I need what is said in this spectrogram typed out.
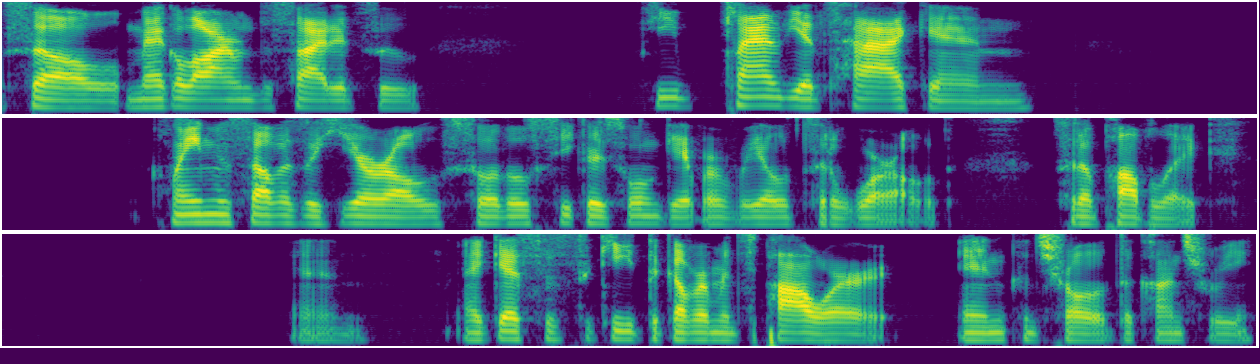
so. Megalarm decided to he planned the attack and claim himself as a hero so those secrets won't get revealed to the world, to the public. And I guess it's to keep the government's power in control of the country.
